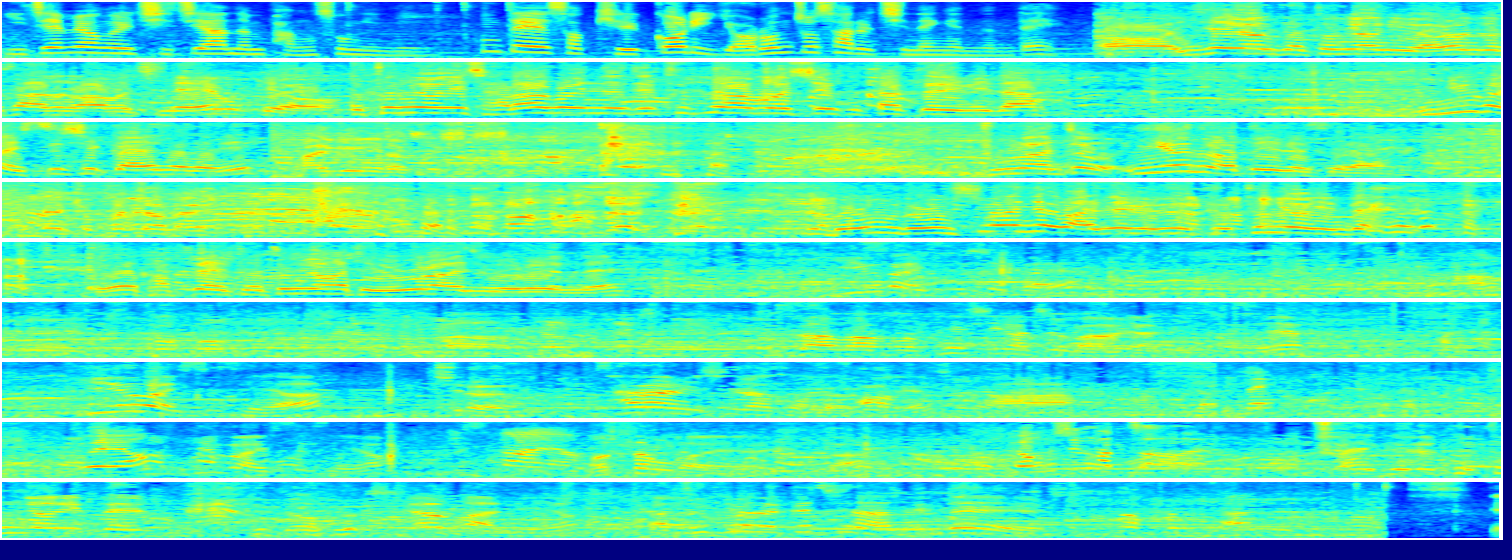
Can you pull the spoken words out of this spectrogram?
이재명을 지지하는 방송이니 홍대에서 길거리 여론조사를 진행했는데 어, 이재명 대통령이 여론조사하는 거 한번 진행해볼게요. 대통령이 잘하고 있는지 투표 한 번씩 부탁드립니다. 이유가 있으실까요, 선생님? 발갱이라고 쓰셨습니다. 불만족? 이유는 어떻게 되세요? 그냥 족같잖아요. 너무, 너무 심한 역 아니에요? 대통령인데? 왜 갑자기 대통령한테 욕을 하는지 모르겠네. 이유가 있으실까요? 봐도 폐시가 좀 마음에 안 드시는데요? 이유가 있으세요? 싫어요. 사람이 싫어서요. 아, 네. 왜요? 이유가 있으세요? 있어요. 어떤 거예요, 이유가? 병신 같잖아요. 아니 그래도 대통령인데 너무 심한 거 아니에요? 아 투표는 끝이 났는데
